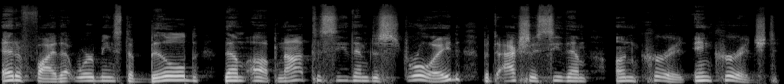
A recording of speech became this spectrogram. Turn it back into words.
edify. That word means to build them up, not to see them destroyed, but to actually see them encouraged.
